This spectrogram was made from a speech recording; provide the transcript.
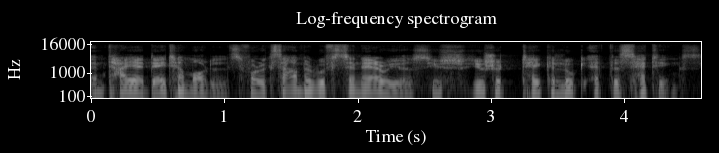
entire data models, for example, with scenarios, you, sh you should take a look at the settings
